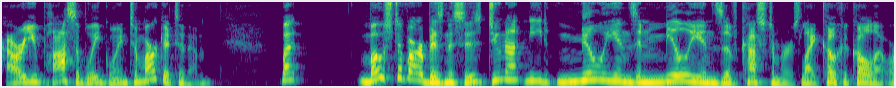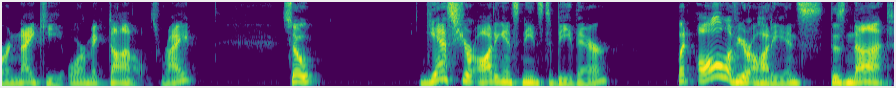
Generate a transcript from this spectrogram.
how are you possibly going to market to them? But most of our businesses do not need millions and millions of customers like Coca Cola or Nike or McDonald's, right? So, yes, your audience needs to be there, but all of your audience does not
